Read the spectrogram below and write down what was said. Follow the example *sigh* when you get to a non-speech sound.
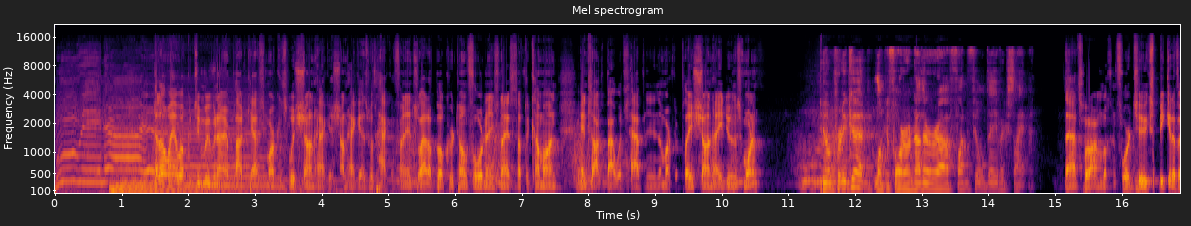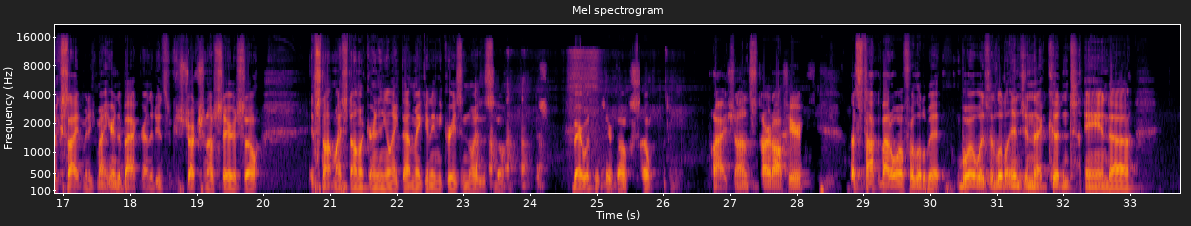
Hello and welcome to Moving Iron Podcast. Markets with Shawn Hackett. Shawn Hackett is with Hackett Financial out of Boca Raton, Florida, and he's nice enough to come on and talk about what's happening in the marketplace. Shawn, how you doing this morning? Doing pretty good. Looking forward to another uh, fun-filled day of excitement. That's what I'm looking forward to. Speaking of excitement, you might hear in the background they're doing some construction upstairs, so it's not my stomach or anything like that making any crazy noises. So *laughs* just bear with us here, folks. So, all right, Shawn, start off here. Let's talk about oil for a little bit. Oil was a little engine that couldn't, and uh,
